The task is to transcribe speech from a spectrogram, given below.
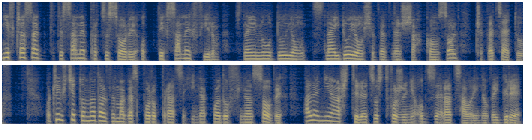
Nie w czasach, gdy te same procesory od tych samych firm znajdują, znajdują się we wnętrzach konsol czy PC-ów. Oczywiście to nadal wymaga sporo pracy i nakładów finansowych, ale nie aż tyle co stworzenie od zera całej nowej gry.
